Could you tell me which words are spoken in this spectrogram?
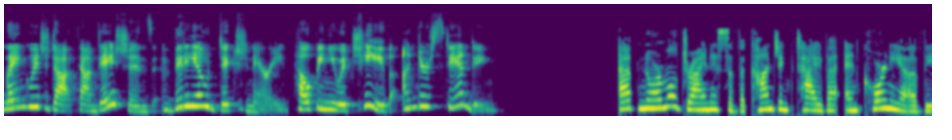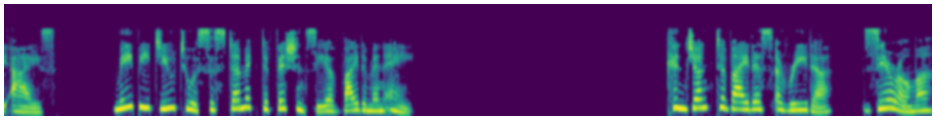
Language.Foundation's Video Dictionary, helping you achieve understanding. Abnormal dryness of the conjunctiva and cornea of the eyes may be due to a systemic deficiency of vitamin A. Conjunctivitis arida, xeroma,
